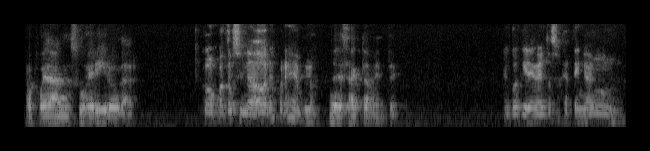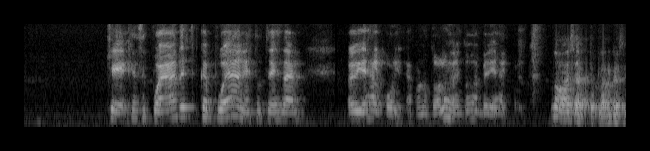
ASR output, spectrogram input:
nos puedan sugerir o dar. Como patrocinadores, por ejemplo. Exactamente. En cualquier evento esos que tengan que, que se puedan que puedan esto ustedes dar bebidas alcohólicas, pero no todos los eventos son bebidas alcohólicas. No, exacto, claro que sí.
